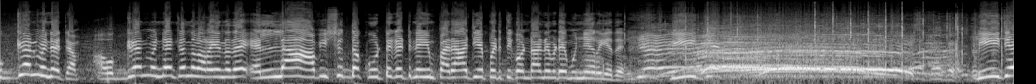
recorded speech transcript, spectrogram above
ഉഗ്രൻ മുന്നേറ്റം. ഉഗ്രൻ മുന്നേറ്റം എന്ന് പറയുന്നത് എല്ലാ അവിശുദ്ധ കൂട്ടുകെട്ടിനെയും പരാജയപ്പെടുത്തിക്കൊണ്ടാണ് ഇവിടെ മുന്നേറിയത്. B J B J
